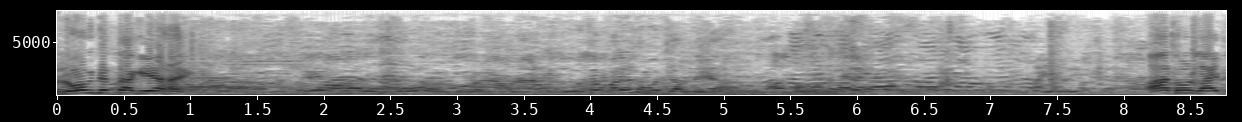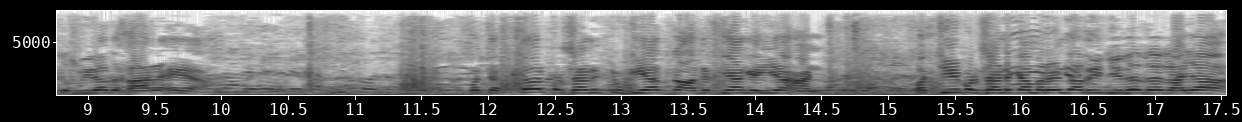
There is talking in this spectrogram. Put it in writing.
ਰੋਕ ਦਿੱਤਾ ਗਿਆ ਹੈ। ਆ ਤੁਹਾਨੂੰ ਲਾਈਵ ਤਸਵੀਰਾਂ ਦਿਖਾ ਰਹੇ ਹਾਂ। 75% ਝੁੱਗੀਆਂ ਢਾ ਦਿੱਤੀਆਂ ਗਈਆਂ ਹਨ। 25% ਕੰਮ ਰਹਿੰਦਾ ਸੀ, ਜਿਹਦੇ ਤੇ ਰਾਜਾ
